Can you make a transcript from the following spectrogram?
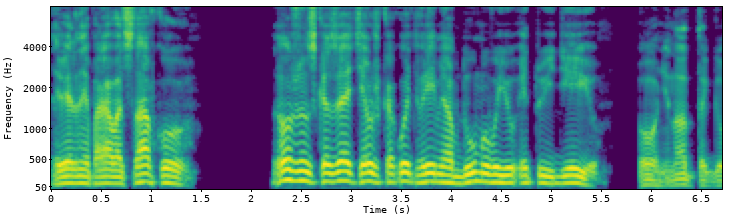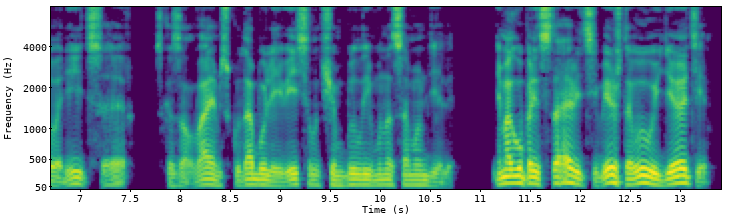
Наверное, пора в отставку. Должен сказать, я уже какое-то время обдумываю эту идею. — О, не надо так говорить, сэр, — сказал Ваймс куда более весело, чем было ему на самом деле. — Не могу представить себе, что вы уйдете. —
